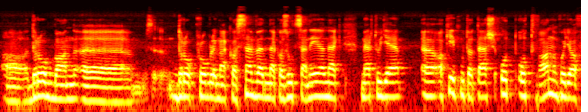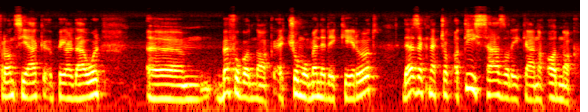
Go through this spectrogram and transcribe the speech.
a drogban, drog problémákkal szenvednek, az utcán élnek, mert ugye a képmutatás ott, ott van, hogy a franciák például befogadnak egy csomó menedékkérőt, de ezeknek csak a 10%-ának adnak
